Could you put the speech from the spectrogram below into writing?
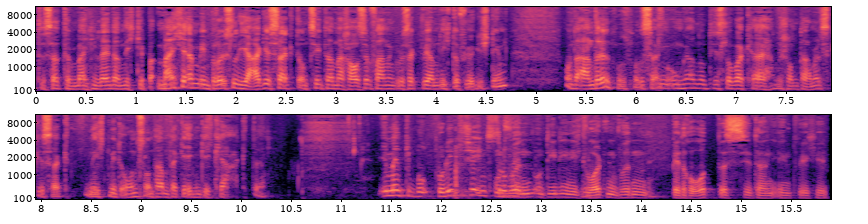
Und das hat in manchen Ländern nicht gepasst. Manche haben in Brüssel Ja gesagt und sind dann nach Hause gefahren und gesagt, wir haben nicht dafür gestimmt. Und andere, muss man sagen, Ungarn und die Slowakei haben schon damals gesagt, nicht mit uns und haben dagegen geklagt. Ich meine, die politische Instrumente... Und, wurden, und die, die nicht wollten, wurden bedroht, dass sie dann irgendwelche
